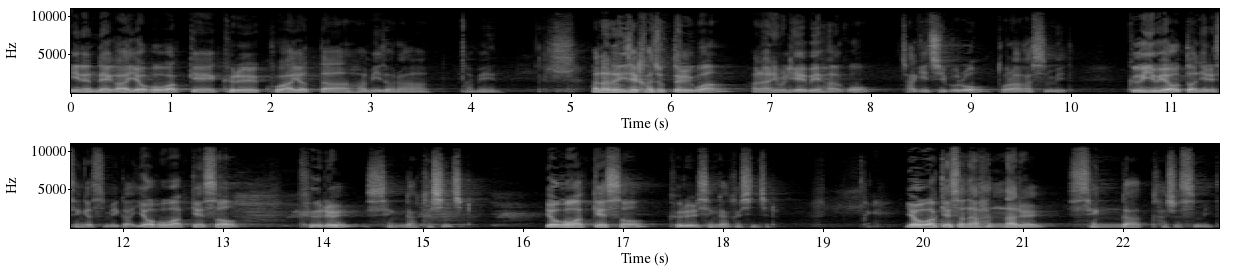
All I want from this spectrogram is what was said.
이는 내가 여호와께 그를 구하였다 함이더라 아멘. 하나는 이제 가족들과 하나님을 예배하고 자기 집으로 돌아갔습니다. 그 이후에 어떤 일이 생겼습니까? 여호와께서 그를 생각하신지라. 여호와께서 그를 생각하신지라. 여호와께서는 한나를 생각하셨습니다.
